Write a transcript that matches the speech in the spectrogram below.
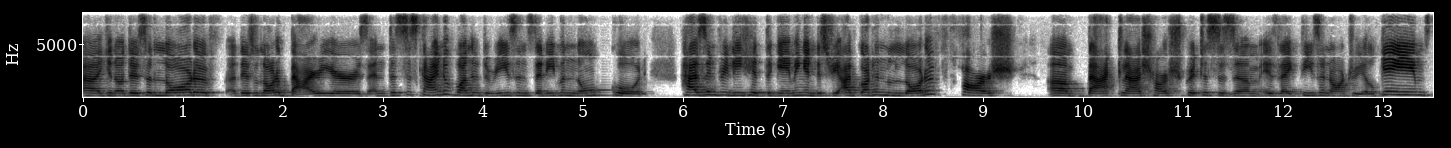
uh, you know there's a lot of there's a lot of barriers, and this is kind of one of the reasons that even no code hasn't really hit the gaming industry. I've gotten a lot of harsh um, backlash, harsh criticism is like these are not real games.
